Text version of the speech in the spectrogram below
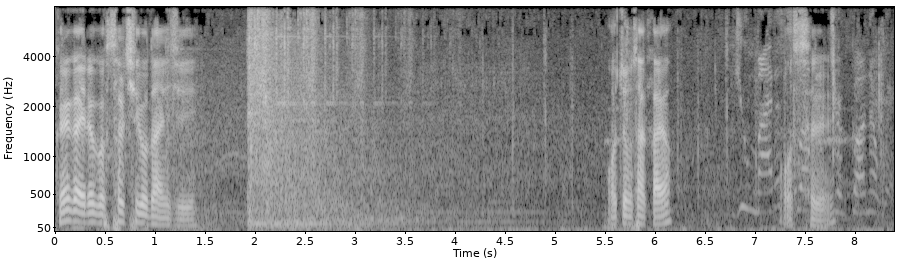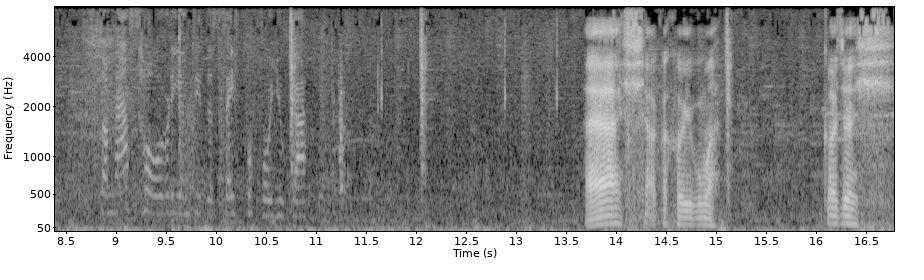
그러니까 이러고 설치고 다니지. 옷 좀 살까요? 옷을. 아이씨, 아까 거기구만. 꺼져, 씨.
